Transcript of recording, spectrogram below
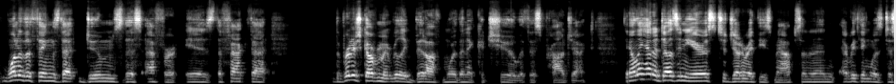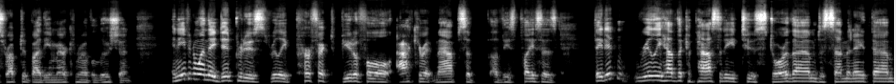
one of the things that dooms this effort is the fact that the British government really bit off more than it could chew with this project. They only had a dozen years to generate these maps, and then everything was disrupted by the American Revolution. And even when they did produce really perfect, beautiful, accurate maps of, of these places, they didn't really have the capacity to store them, disseminate them.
